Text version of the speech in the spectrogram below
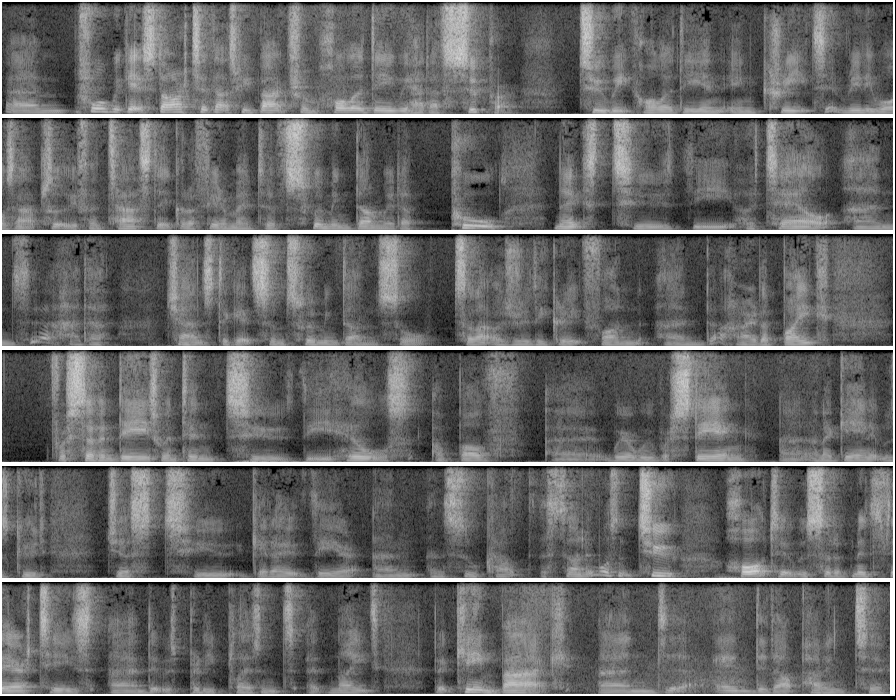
Um, before we get started, that's we back from holiday. We had a super two week holiday in, in Crete. It really was absolutely fantastic. Got a fair amount of swimming done. We had a pool next to the hotel and had a chance to get some swimming done. So so that was really great fun. And I hired a bike for seven days. Went into the hills above uh, where we were staying, uh, and again it was good just to get out there and, and soak up the sun. It wasn't too hot, it was sort of mid 30s and it was pretty pleasant at night, but came back and uh, ended up having to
